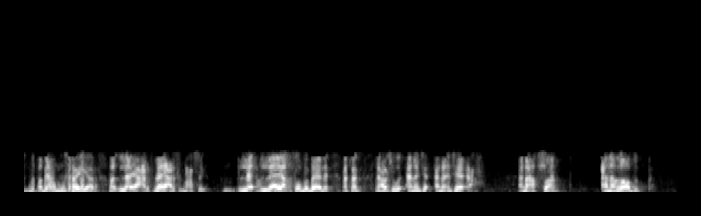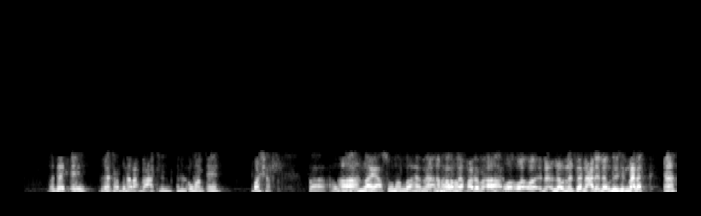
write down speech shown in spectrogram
بطبيعة مسير. لا يعرف لا يعرف المعصية. لا لا يخطر بباله. مثلا يعرف يقول أنا أنا جائع. أنا عطشان. أنا غاضب. وذلك إيه؟ ذلك ربنا راح بعت لل- للأمم إيه؟ بشر. فهم آه. لا يعصون الله ما أمرهم يفعلون. آه و- و- و- لو نزلنا عليه لو نزل ملك ها؟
